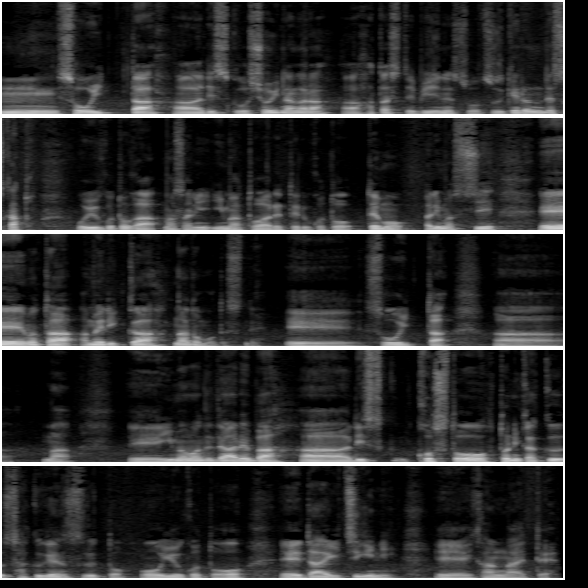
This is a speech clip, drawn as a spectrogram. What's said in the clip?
うんそういったリスクを背負いながら果たしてビジネスを続けるんですかということがまさに今問われていることでもありますし、えー、またアメリカなどもですね、えー、そういったあまあえ、今までであればあリスクコストをとにかく削減するということを、え、第一義に、え、考えて、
